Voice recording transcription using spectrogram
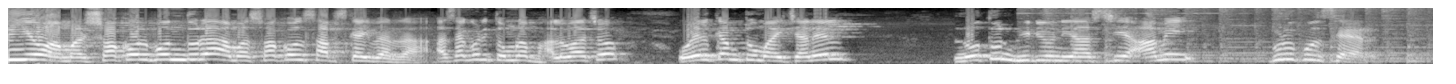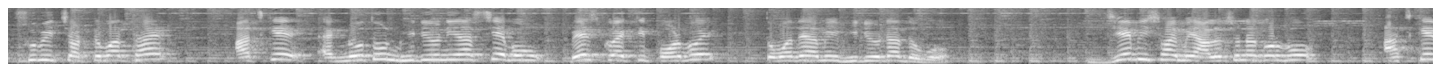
প্রিয় আমার সকল বন্ধুরা, আমার সকল সাবস্ক্রাইবাররা, আশা করি তোমরা ভালো আছো। ওয়েলকাম টু মাই চ্যানেল নতুন ভিডিও নিয়ে আসছি আমি গুরুকুল স্যার, সুবীর চট্টোপাধ্যায়। আজকে এক নতুন ভিডিও নিয়ে আসছি এবং বেশ কয়েকটি পর্বে তোমাদের আমি ভিডিওটা দেবো। যে বিষয় আমি আলোচনা করব, আজকের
